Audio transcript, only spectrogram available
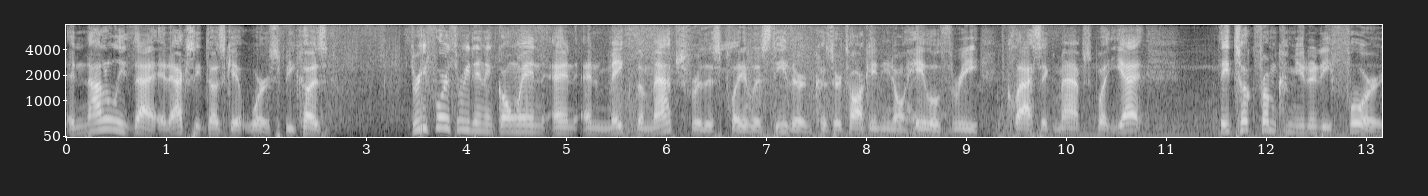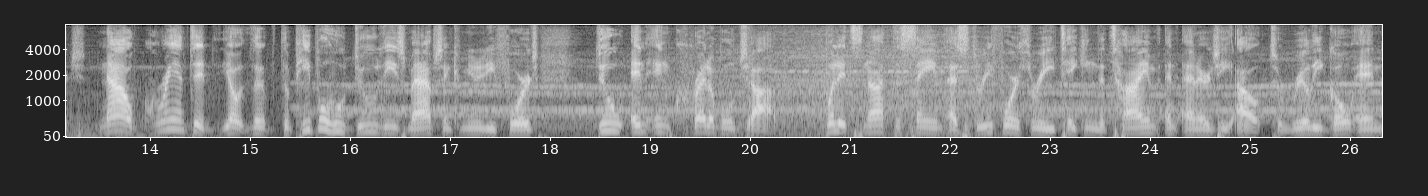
And not only that, it actually does get worse because 343 didn't go in and, and make the maps for this playlist either because they're talking, you know, Halo 3 classic maps, but yet they took from Community Forge. Now, granted, you know, the, the people who do these maps in Community Forge do an incredible job, but it's not the same as 343 taking the time and energy out to really go in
